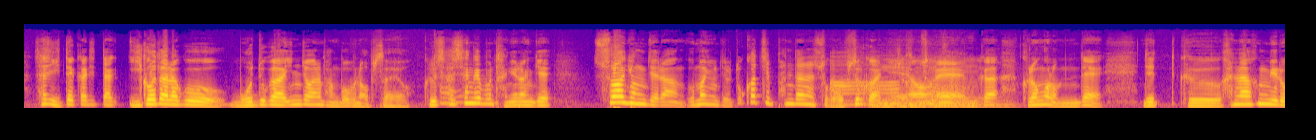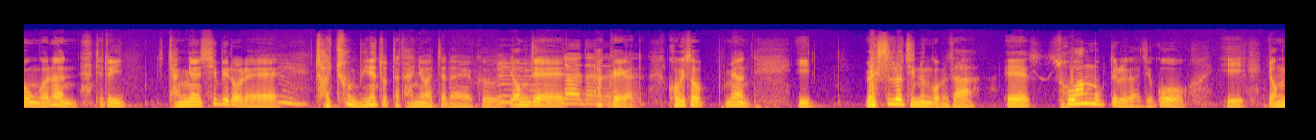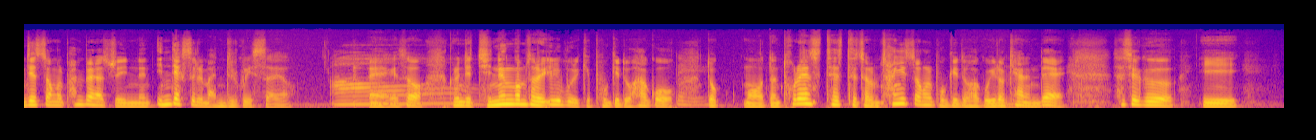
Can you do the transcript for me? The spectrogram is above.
사실 이때까지 딱 이거다라고 모두가 인정하는 방법은 없어요. 그리고 사실 생각해보면 당연한 게 수학 영재랑 음악 영재를 똑같이 판단할 수가 아, 없을 거 아니에요. 예, 그렇죠. 그러니까 네. 그런 건 없는데 이제 그 하나 흥미로운 거는 제가 이 작년 11월에 음. 저축 미네소타 다녀왔잖아요. 그 음, 영재 네네네네. 학회에 갔 거기서 보면 이 웩슬러 지능 검사의 소항목들을 가지고 이 영재성을 판별할 수 있는 인덱스를 만들고 있어요. 아. 네, 그래서 그런 이제 지능 검사를 일부 이렇게 보기도 하고 네. 또 뭐 어떤 토렌스 테스트처럼 창의성을 보기도 하고 이렇게 하는데 사실 그 이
